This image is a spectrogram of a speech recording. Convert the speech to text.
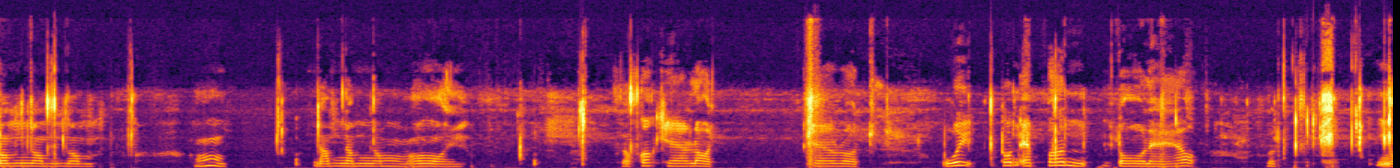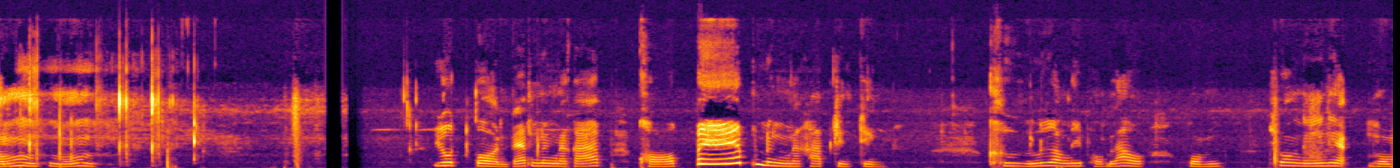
นมนมนมอืมนำนำนำอร่อย แล้วก็แครอท แครอท อุ้ย ต้นแอปเปิ้ลโตแล้วนมนมหยุดก่อนแป๊บหนึ่งนะครับ ขอแป๊บหนึ่งนะครับ จริงๆ คือเรื่องที่ผมเล่า ผมช่วงนี้เนี่ย ผม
